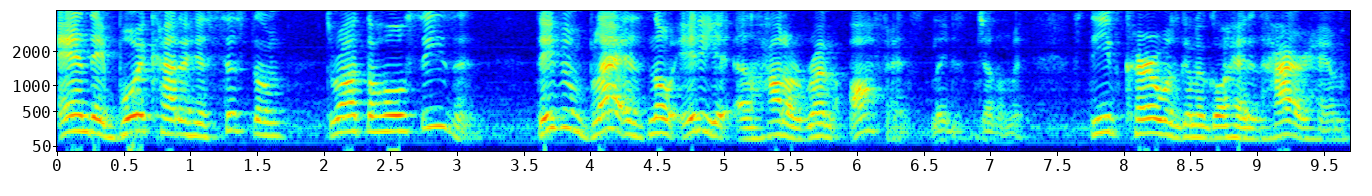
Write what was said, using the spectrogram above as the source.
And they boycotted his system throughout the whole season. David Blatt is no idiot on how to run offense, ladies and gentlemen. Steve Kerr was going to go ahead and hire him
